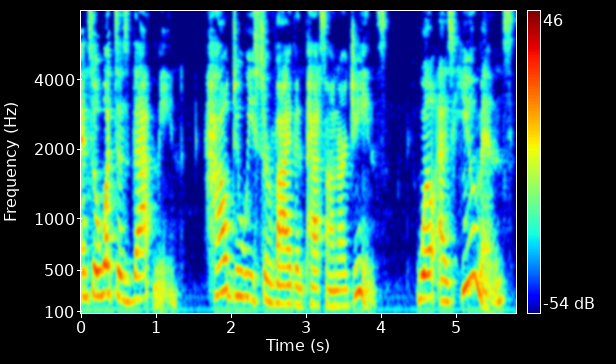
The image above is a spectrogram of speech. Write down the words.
And so, what does that mean? How do we survive and pass on our genes? Well, as humans,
